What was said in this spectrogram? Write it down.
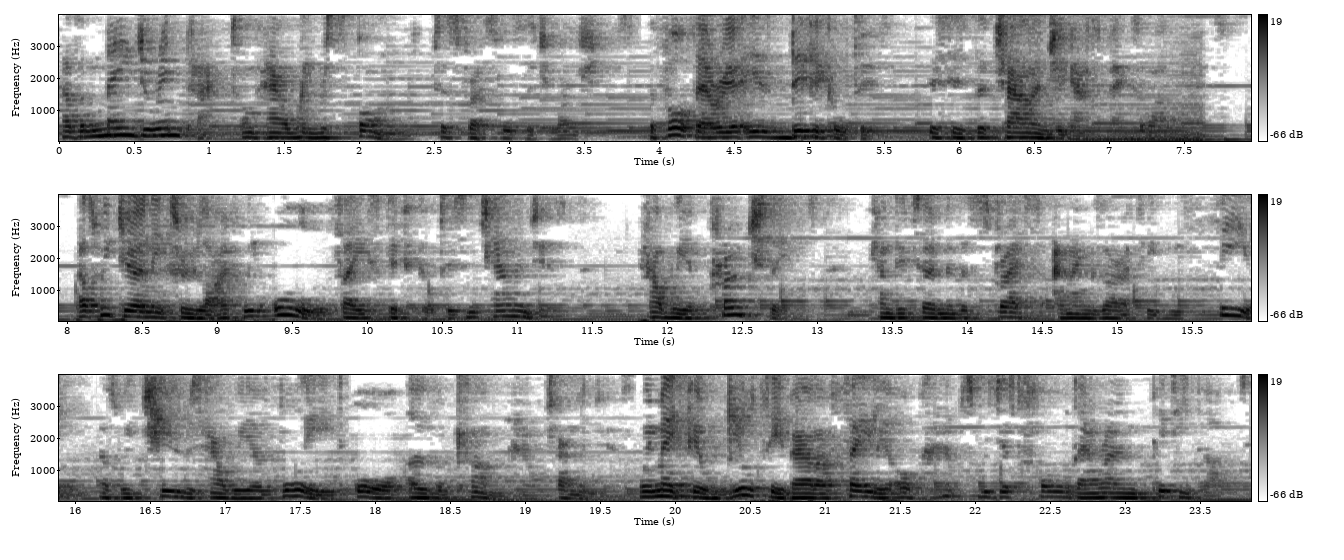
has a major impact on how we respond to stressful situations. The fourth area is difficulties. This is the challenging aspects of our lives. As we journey through life, we all face difficulties and challenges. How we approach these can determine the stress and anxiety we feel as we choose how we avoid or overcome our challenges. We may feel guilty about our failure, or perhaps we just hold our own pity party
